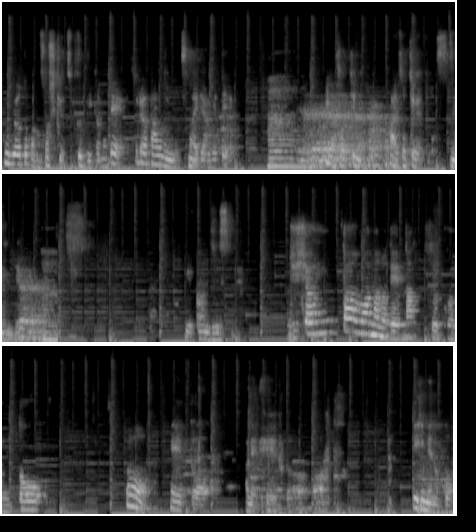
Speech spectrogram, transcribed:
副業とかの組織を作っていたので、それは単位につないであげて、うん今そっちに、はい、そっちがやってます。ね、うんいう感じですね。自社インターンはなので、ナッツ君と、と、えっ、と、あれ、えっ、と、愛媛の子、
